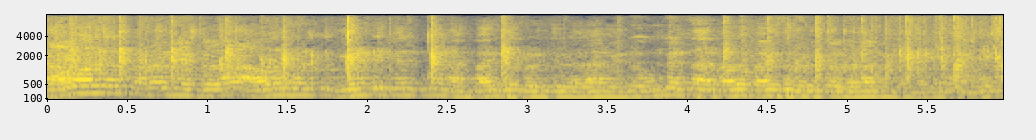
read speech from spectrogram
சவால்கள் தொடரும் என்பதால் அவர்களுக்கு இரண்டு பேருக்குமே நான் பரிசு கொடுத்து விடலாம் என்று உங்கள் சார்பாக பரிசு கொடுத்து விடலாம் என்று நினைக்கிறேன்.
